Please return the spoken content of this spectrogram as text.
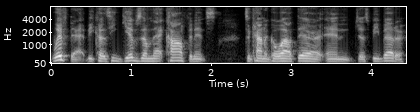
with that because he gives them that confidence to kind of go out there and just be better.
